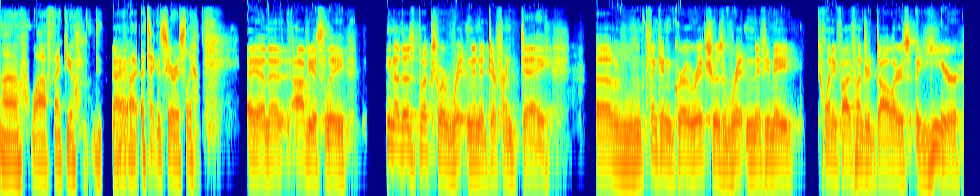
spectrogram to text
uh, wow, thank you. I, I, I take it seriously. And obviously, you know, those books were written in a different day. Uh, Think and Grow Rich was written if you made $2,500 a year,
